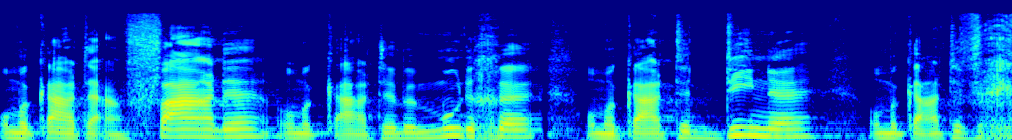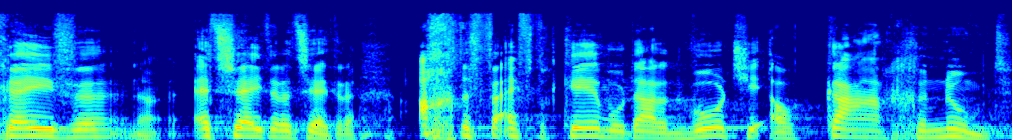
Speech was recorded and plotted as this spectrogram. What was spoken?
om elkaar te aanvaarden, om elkaar te bemoedigen, om elkaar te dienen, om elkaar te vergeven, nou, et cetera, et cetera. 58 keer wordt daar het woordje elkaar genoemd.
